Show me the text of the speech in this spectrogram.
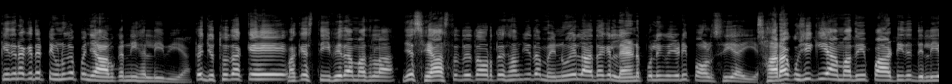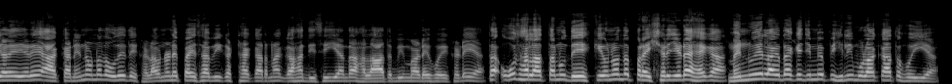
ਕਿਤੇ ਨਾ ਕਿਤੇ ਟਿਊਨਿੰਗ ਪੰਜਾਬ ਕੰਨੀ ਹੱਲੀ ਵੀ ਆ। ਤੇ ਜਿੱਥੋਂ ਤੱਕ ਇਹ ਬਾਕੀ ਅਸਤੀਫੇ ਦਾ ਮਸਲਾ, ਜੇ ਸਿਆਸਤ ਦੇ ਤੌਰ ਤੇ ਸਮਝੀ ਤਾਂ ਮੈਨੂੰ ਇਹ ਲੱਗਦਾ ਕਿ ਲੈਂਡ ਪੁਲਿੰਗ ਜਿਹੜੀ ਪਾਲਿਸੀ ਆਈ ਹੈ ਸਾਰਾ ਕੁਝ ਹੀ ਕੀ ਆਮ ਆਦਮੀ ਪਾਰਟੀ ਤੇ ਦਿੱਲੀ ਵਾਲੇ ਜਿਹੜੇ ਆਕਾ ਨੇ ਨਾ, ਉਹਨਾਂ ਦਾ ਉਹਦੇ ਤੇ ਖੜਾ। ਉਹਨਾਂ ਨੇ ਪੈਸਾ ਵੀ ਇਕੱਠਾ ਕਰਨਾ, ਗਾਹਾਂ ਦਿਸੀ ਜਾਂਦਾ, ਹਾਲਾਤ ਵੀ ਮਾੜੇ ਹੋਏ ਖੜੇ ਆ। ਤਾਂ ਉਸ ਹਾਲਾਤਾਂ ਨੂੰ ਦੇਖ ਕੇ ਉਹਨਾਂ ਦਾ ਪ੍ਰੈਸ਼ਰ ਜਿਹੜਾ ਹੈਗਾ, ਮੈਨੂੰ ਇਹ ਲੱਗਦਾ ਕਿ ਜਿਵੇਂ ਪਿਛਲੀ ਮੁਲਾਕਾਤ ਹੋਈ ਆ,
